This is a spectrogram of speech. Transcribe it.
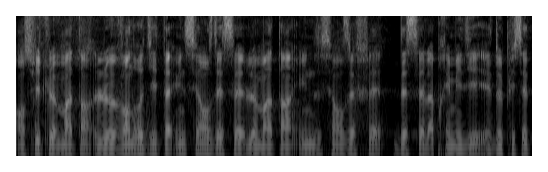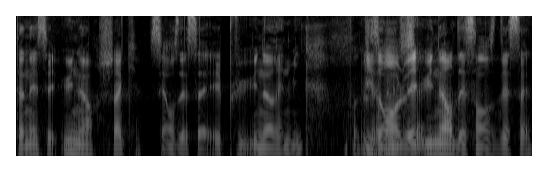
Ensuite, le matin, le vendredi, tu as une séance d'essai le matin, une séance d'essai l'après-midi. Et depuis cette année, c'est une heure chaque séance d'essai et plus une heure et demie. Ils ont enlevé une heure des séances d'essai.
